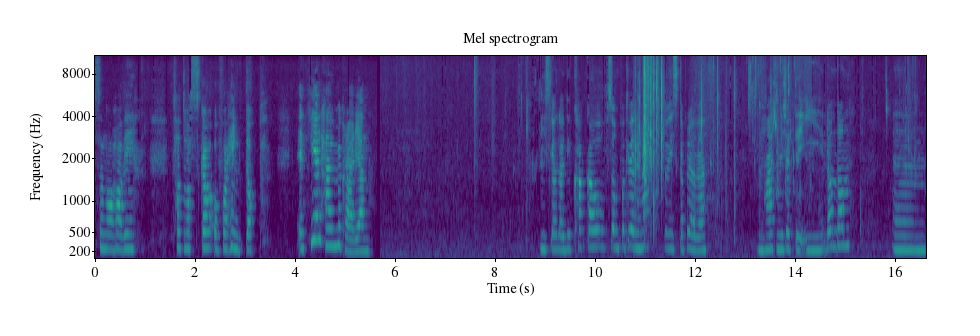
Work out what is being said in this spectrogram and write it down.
Så nå har vi tatt vaska og får hengt opp en hel haug med klær igjen. Vi skal lage kakao sånn på kveldinga, så vi skal prøve den her som vi kjøpte i London. Um,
